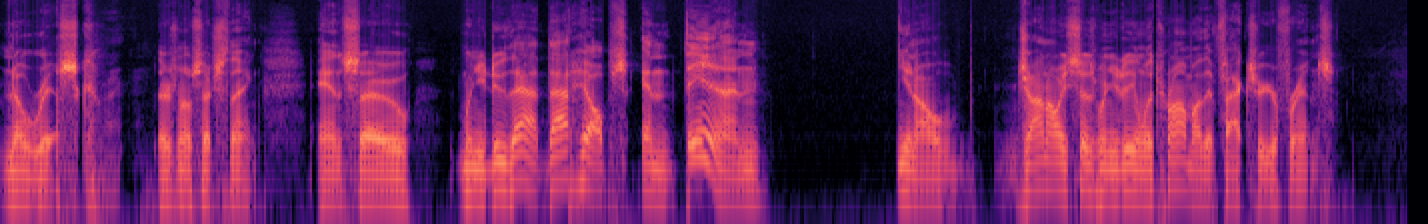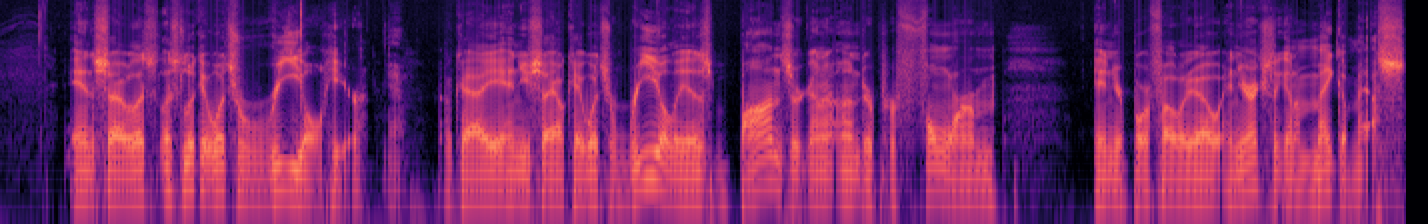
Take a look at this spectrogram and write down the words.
no risk. Right. There's no such thing. And so when you do that, that helps. And then, you know, John always says when you're dealing with trauma that facts are your friends. And so let's let's look at what's real here. Yeah. Okay. And you say, okay, what's real is bonds are going to underperform in your portfolio, and you're actually going to make a mess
